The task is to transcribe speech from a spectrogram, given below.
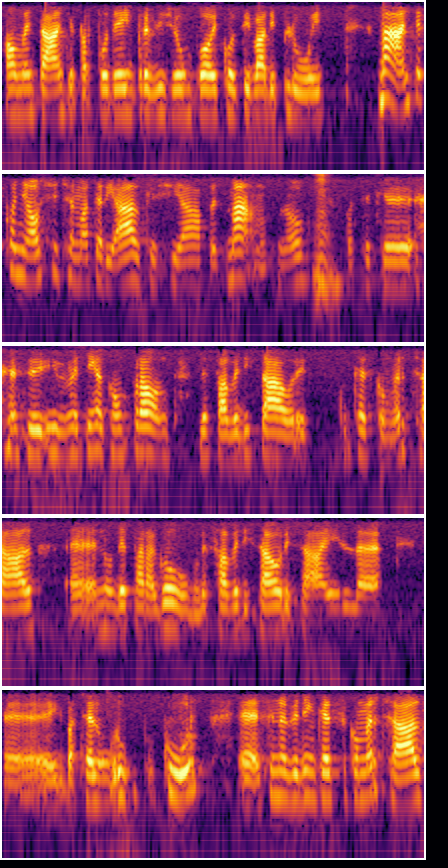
aumentare anche per poter in previsione poi coltivare di più ma anche conoscere il materiale che si ha per mano no? mm. perché se metti a confronto le fave di Sauris con che commerciale eh, non è paragone le fave di Sauris ha il, eh, il gruppo corto eh, se noi vediamo che è commerciale,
